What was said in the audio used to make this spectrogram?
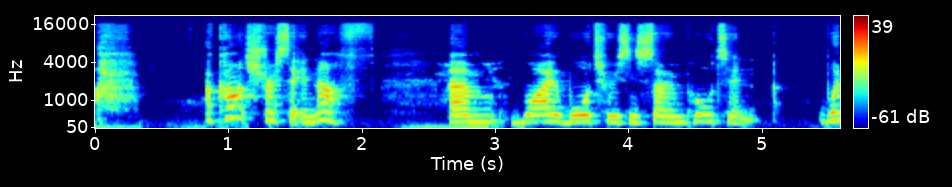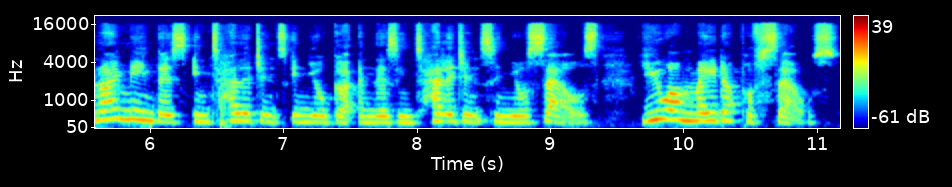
i can't stress it enough um why water is so important. When i mean there's intelligence in your gut and there's intelligence in your cells you are made up of cells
